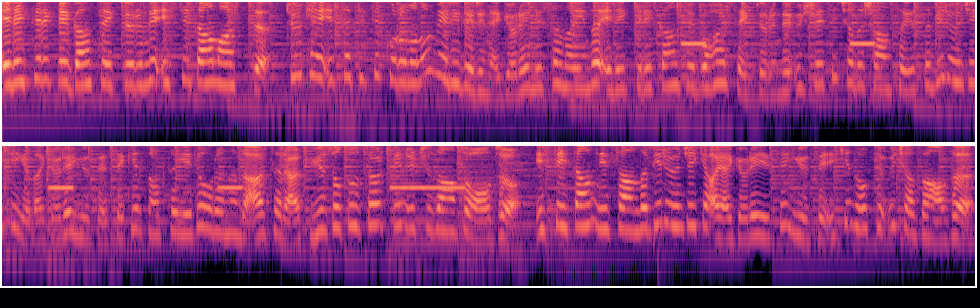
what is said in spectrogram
Elektrik ve gaz sektöründe istihdam arttı. Türkiye İstatistik Kurumu'nun verilerine göre Nisan ayında elektrik, gaz ve buhar sektöründe ücretli çalışan sayısı bir önceki yıla göre %8.7 oranında artarak 134.306 oldu. İstihdam Nisan'da bir önceki aya göre ise %2.3 azaldı.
